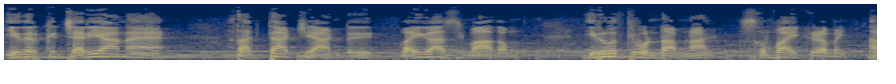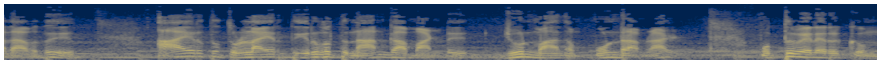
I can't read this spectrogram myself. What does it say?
இதற்கு சரியான ரக்தாட்சி ஆண்டு வைகாசி மாதம் இருபத்தி ஒன்றாம் நாள் செவ்வாய்க்கிழமை அதாவது ஆயிரத்து தொள்ளாயிரத்து இருபத்தி நான்காம் ஆண்டு ஜூன் மாதம் மூன்றாம் நாள் முத்துவேலருக்கும்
